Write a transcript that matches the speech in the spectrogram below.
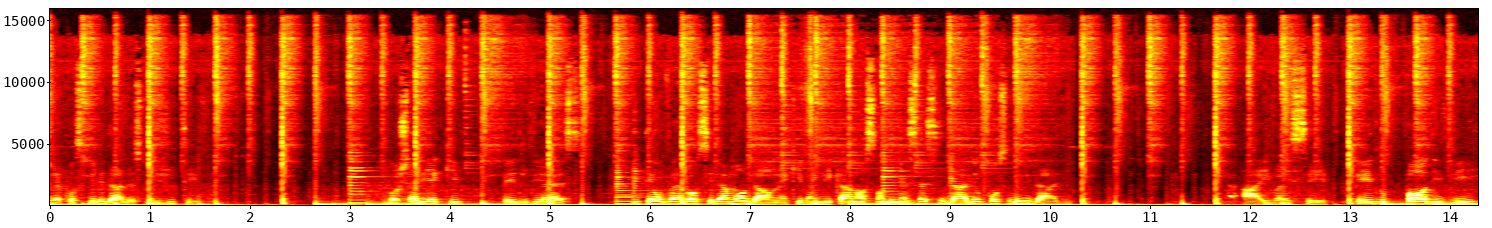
já é possibilidade, é subjuntivo. Gostaria que Pedro viesse, E tem o verbo auxiliar modal, né, que vai indicar a noção de necessidade ou possibilidade. Aí vai ser Pedro pode vir,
